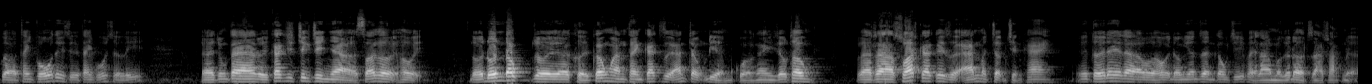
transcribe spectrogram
của thành phố thì xử thành phố xử lý. Ờ, chúng ta rồi các chương trình nhà ở xã hội hội rồi đôn đốc rồi ờ, khởi công hoàn thành các dự án trọng điểm của ngành giao thông và ra soát các cái dự án mà chậm triển khai tới đây là hội đồng nhân dân công chí phải làm một cái đợt rà soát nữa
